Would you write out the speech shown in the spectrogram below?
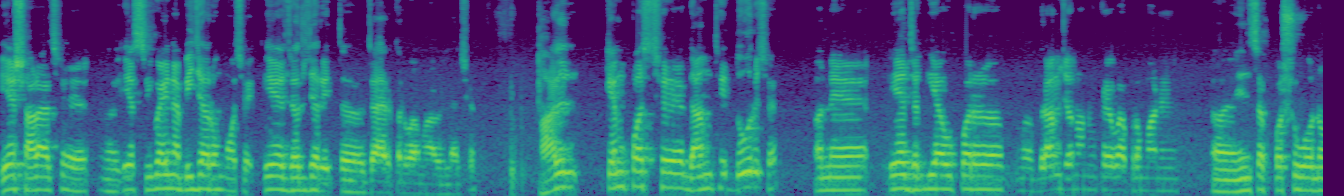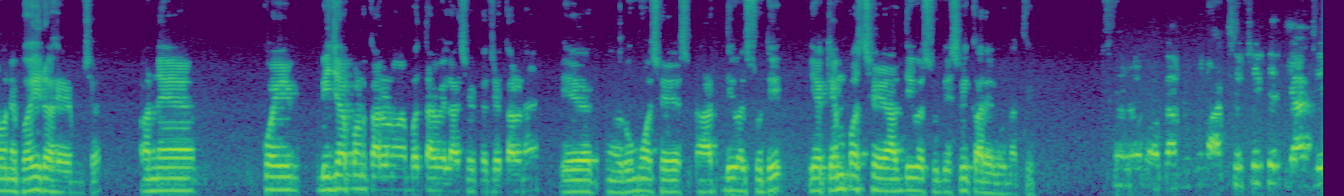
એ શાળા છે એ સિવાયના બીજા રૂમો છે, એ જર્જરિત જાહેર કરવામાં આવેલા છે. હાલ કેમ્પસ છે, ગામથી દૂર છે અને એ જગ્યા ઉપર ગ્રામજનોનું કહેવા પ્રમાણે હિંસક પશુઓનો અને ભય રહે એમ છે. અને કોઈ બીજા પણ કારણો બતાવેલા છે કે જે કારણે એ રૂમો છે આઠ દિવસ સુધી એ કેમ્પસ છે આજ દિવસ સુધી સ્વીકારેલું નથી. સર ગામ લોકોનો આક્ષેપ છે કે ત્યાં જે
